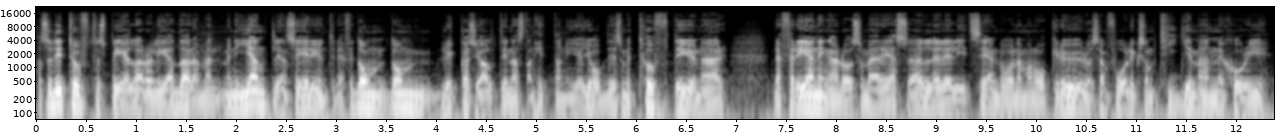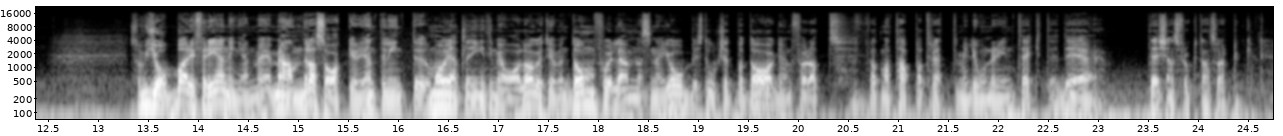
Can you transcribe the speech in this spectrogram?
alltså det är tufft för spelare och ledare. Men, men egentligen så är det ju inte det. För de, de lyckas ju alltid nästan hitta nya jobb. Det som är tufft det är ju när, när föreningar då som är i SHL eller Elitserien då när man åker ur och sen får liksom tio människor i som jobbar i föreningen med, med andra saker. Egentligen inte, de har ju egentligen ingenting med A-laget att göra men de får ju lämna sina jobb i stort sett på dagen för att, för att man tappar 30 miljoner intäkter. Det, det känns fruktansvärt tycker jag.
